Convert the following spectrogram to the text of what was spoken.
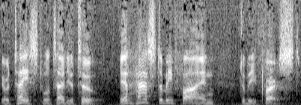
your taste will tell you too. It has to be fine to be first.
